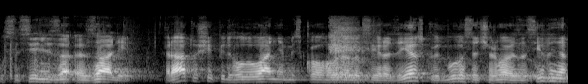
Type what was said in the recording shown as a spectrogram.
у сесійній залі ратуші під головуванням міського голови Олексія Радзієвського відбулося чергове засідання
